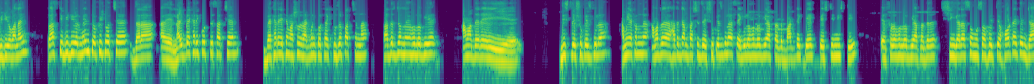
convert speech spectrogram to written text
ভিডিও বানাই। তো আজকে ভিডিওর মেইন টপিক হচ্ছে যারা লাইভ বেকারি করতে চাচ্ছেন বেকারি আইটেম আসলে রাখবেন কোথায় খুঁজে পাচ্ছেন না, তাদের জন্য হলো গিয়ে আমাদের এই ডিসপ্লে শোকেসগুলা আমি এখন আমাদের হাতের ডান পাশে যে শোকেসগুলো আছে, এগুলো হলো গিয়ে আপনাদের বার্থডে কেক পেস্টি মিষ্টি, এরপরে হলো গিয়ে আপনাদের সিঙ্গারা, সমোসা, হইতে হট আইটেম যা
